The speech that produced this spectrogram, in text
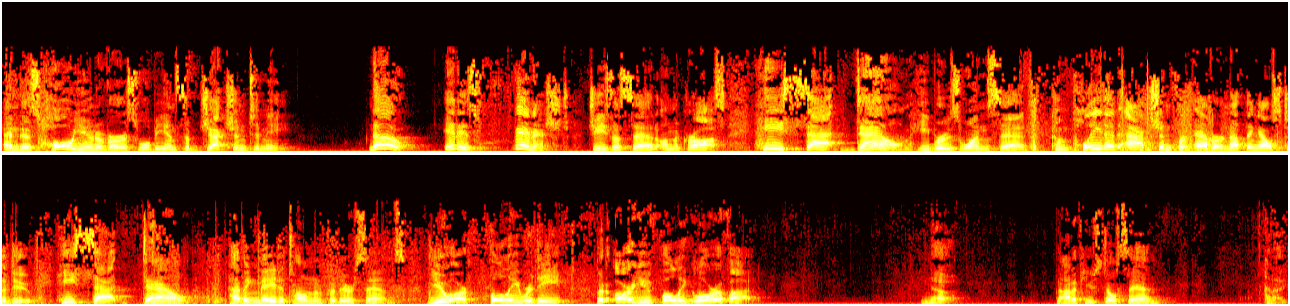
and this whole universe will be in subjection to me? No. It is finished, Jesus said on the cross. He sat down, Hebrews 1 said. Completed action forever, nothing else to do. He sat down, having made atonement for their sins. You are fully redeemed. But are you fully glorified? No. Not if you still sin. And I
